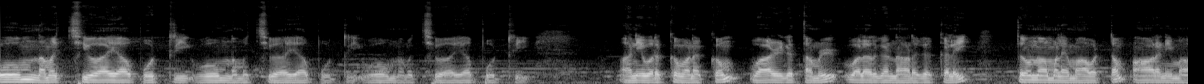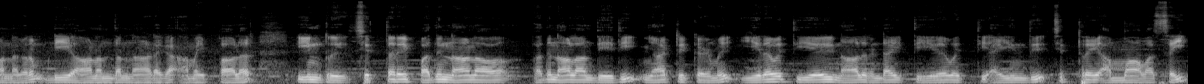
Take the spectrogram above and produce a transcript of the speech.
ஓம் நமச்சிவாயா போற்றி ஓம் நமச்சிவாயா போற்றி ஓம் நமச்சிவாயா போற்றி. அனைவருக்கும் வணக்கம். வாழ்க தமிழ் வளர்க நாடகக்கலை திருவண்ணாமலை மாவட்டம் ஆரணி மாநகரம் டி ஆனந்தன் நாடக அமைப்பாளர். இன்று சித்திரை பதினாலா பதினாலாம் தேதி ஞாயிற்றுக்கிழமை இருபத்தி ஏழு நாலு ரெண்டாயிரத்தி இருபத்தி ஐந்து சித்திரை அமாவாசை.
